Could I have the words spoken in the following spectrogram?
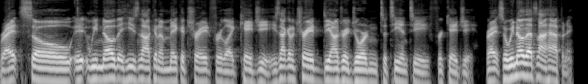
right? So it, we know that he's not going to make a trade for like KG. He's not going to trade DeAndre Jordan to TNT for KG, right? So we know that's not happening.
